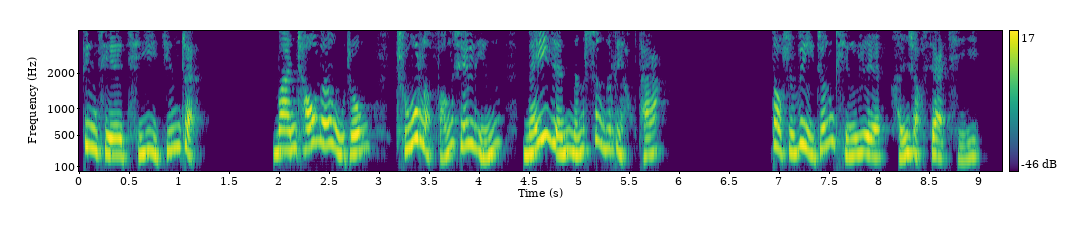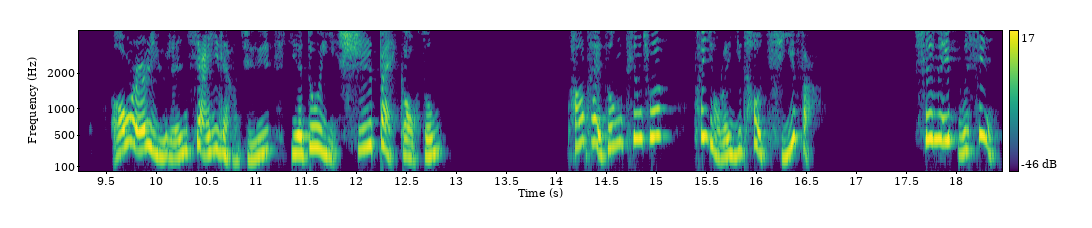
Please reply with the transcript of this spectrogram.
并且棋艺精湛。满朝文武中，除了房玄龄，没人能胜得了他。倒是魏征平日很少下棋，偶尔与人下一两局，也都以失败告终。唐太宗听说他有了一套棋法，深为不信，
